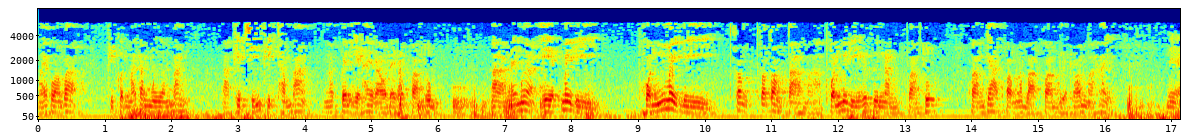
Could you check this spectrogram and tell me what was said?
หมายความว่าผิดกฎหมายการเมืองบ้างผิดศีลผิดธรรมบ้างนันเป็นเหตุให้เราได้รับความทุกข์ในเมื่อเหตุไม่ดี ผลไม่ดีก็ก็ต้องตามมา ผลไม่ดีก็คือนำความทุกข์ความยากความลำบากความเดือดร้อนมาให้ เนี่ย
